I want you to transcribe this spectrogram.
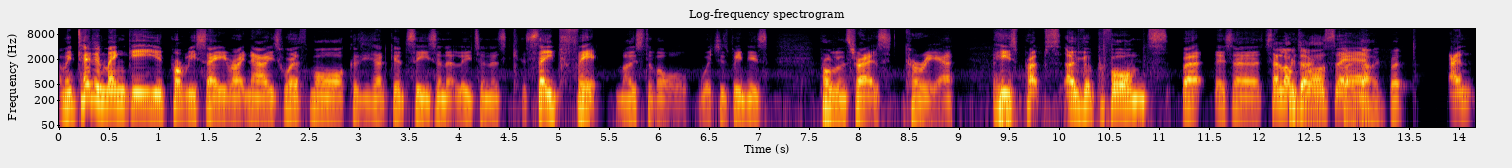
I mean, Teden Mengi, you'd probably say right now he's worth more because he's had a good season at Luton, has stayed fit most of all, which has been his problem throughout his career. He's perhaps overperformed, but there's a sell-on clause don't there know, but and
